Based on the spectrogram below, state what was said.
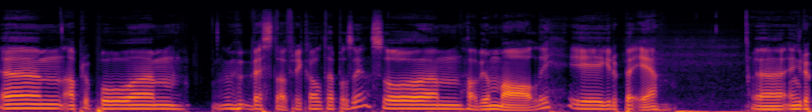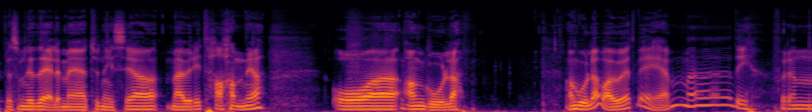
Um, apropos um, Vest-Afrika, holdt jeg på å si, så um, har vi jo Mali i gruppe E. Uh, en gruppe som de deler med Tunisia, Mauritania og uh, Angola. Angola var jo et VM, uh, de, for en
